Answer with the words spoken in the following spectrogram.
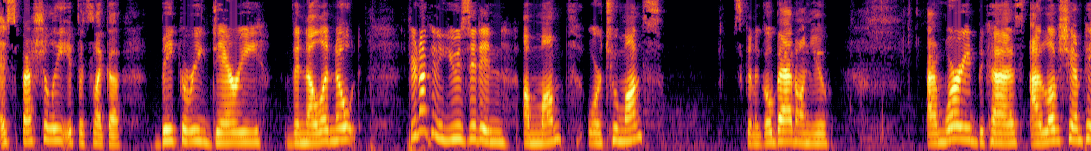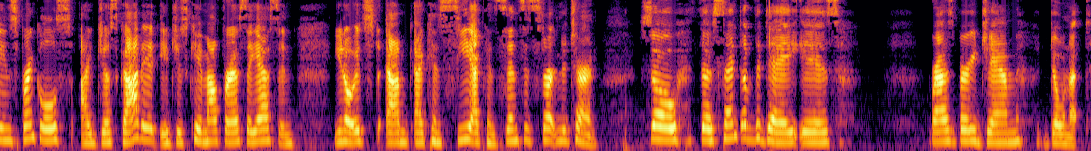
especially if it's like a bakery, dairy, vanilla note, if you're not going to use it in a month or two months, it's going to go bad on you. I'm worried because I love champagne sprinkles. I just got it. It just came out for SAS and, you know, it's, um, I can see, I can sense it's starting to turn. So the scent of the day is raspberry jam donut.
